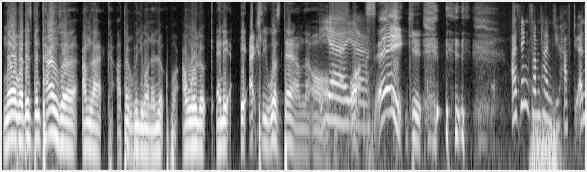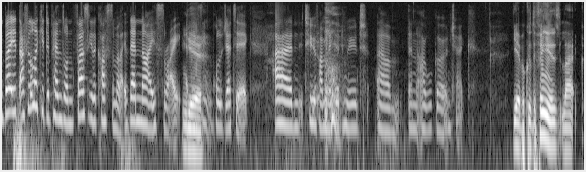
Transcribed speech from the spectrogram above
no, but there's been times where I'm like, I don't really want to look, but I will look, and it it actually was there. I'm like, oh, Yeah, yeah. sake. I think sometimes you have to, and but it, I feel like it depends on firstly the customer. Like if they're nice, right? And Yeah. They seem apologetic, and two, if I'm in a good mood, um, then I will go and check. yeah, because the thing is, like,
